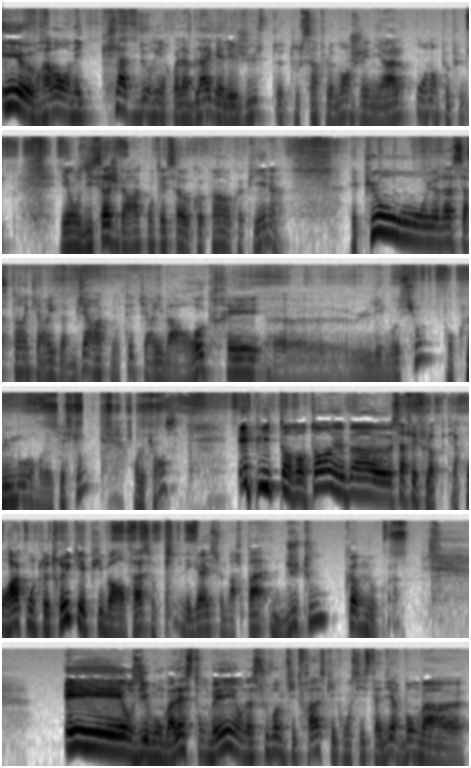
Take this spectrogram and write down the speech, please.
et euh, vraiment, on éclate de rire. La blague, elle est juste tout simplement géniale. On n'en peut plus. Et on se dit ça, je vais raconter ça aux copains, aux copines. Et puis, il y en a certains qui arrivent à bien raconter, qui arrivent à recréer euh, l'émotion, donc l'humour en question, en l'occurrence. Et puis, de temps en temps, eh ben, euh, ça fait flop. C'est-à-dire qu'on raconte le truc, et puis bah, en face, les gars, ils se marrent pas du tout comme nous. Et on se dit, bon, bah laisse tomber. On a souvent une petite phrase qui consiste à dire, bon, bah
